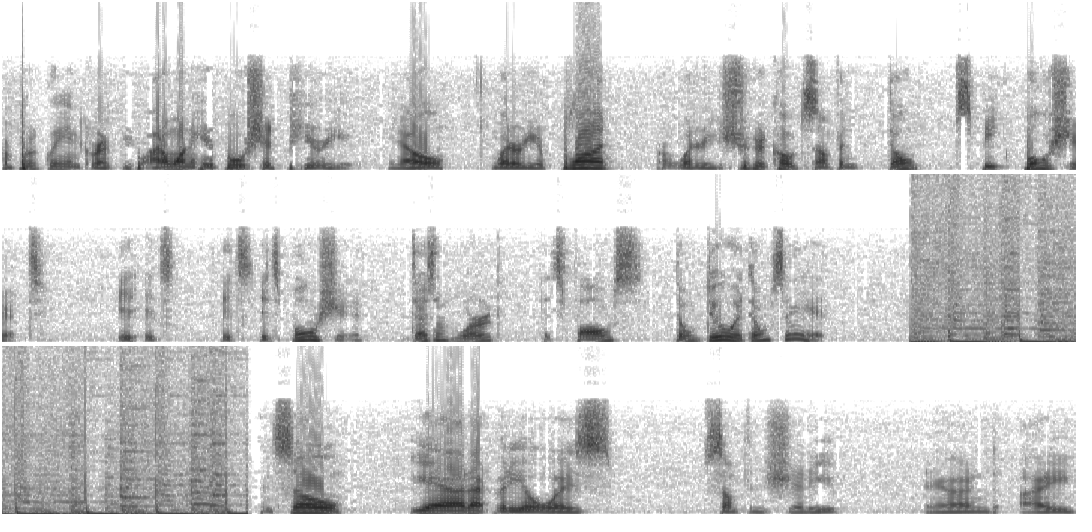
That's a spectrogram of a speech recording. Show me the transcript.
or politically incorrect people. I don't want to hear bullshit, period. You know, whether you're blunt or whether you sugarcoat something, don't speak bullshit. It, it's, it's, it's bullshit. It doesn't work. It's false. Don't do it. Don't say it. And so, yeah, that video was something shitty, and I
